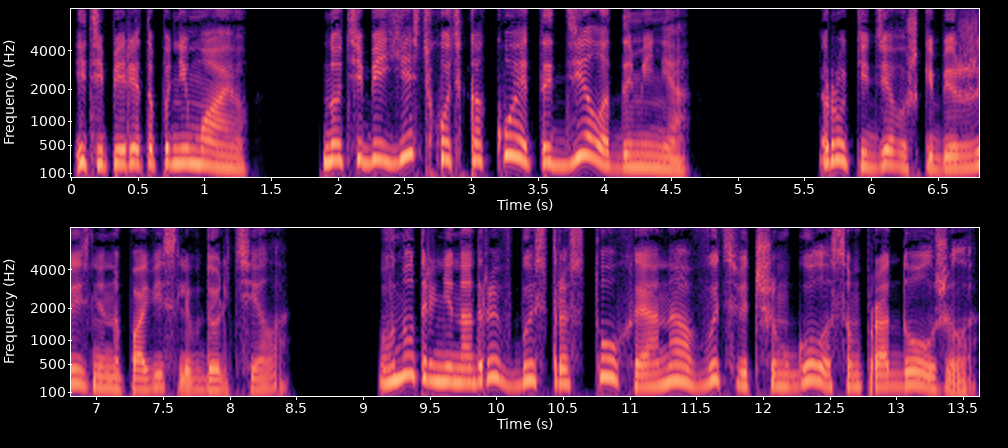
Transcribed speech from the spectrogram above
и теперь это понимаю. Но тебе есть хоть какое-то дело до меня?» Руки девушки безжизненно повисли вдоль тела. Внутренний надрыв быстро стух, и она выцветшим голосом продолжила.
